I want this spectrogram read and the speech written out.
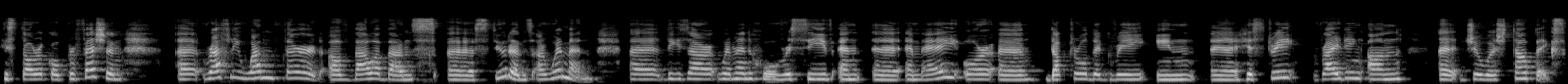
historical profession, uh, roughly one third of Balaban's uh, students are women. Uh, these are women who receive an uh, MA or a doctoral degree in uh, history, writing on uh, Jewish topics.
